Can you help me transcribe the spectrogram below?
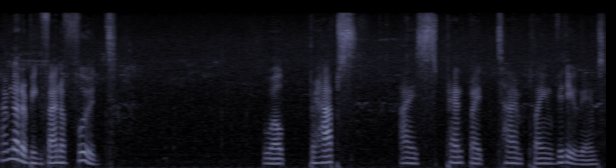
I'm not a big fan of food. Well, perhaps I spent my time playing video games,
